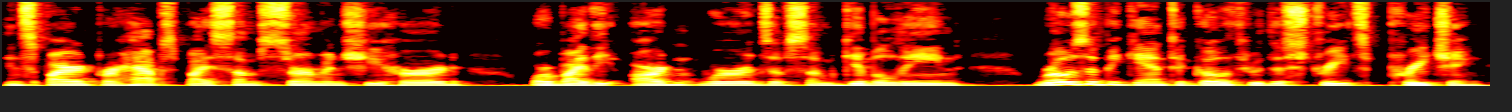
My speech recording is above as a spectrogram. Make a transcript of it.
inspired perhaps by some sermon she heard, or by the ardent words of some Ghibelline, Rosa began to go through the streets preaching,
